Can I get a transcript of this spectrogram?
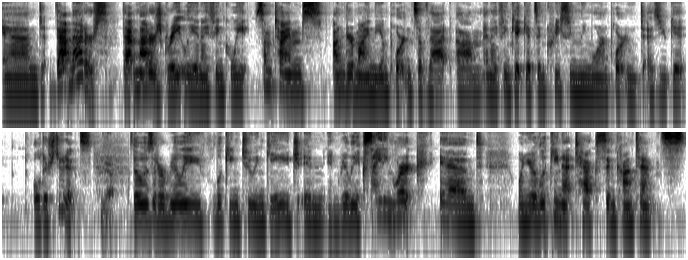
and that matters that matters greatly and i think we sometimes undermine the importance of that um, and i think it gets increasingly more important as you get older students Yeah. Those that are really looking to engage in in really exciting work. And when you're looking at texts and contents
